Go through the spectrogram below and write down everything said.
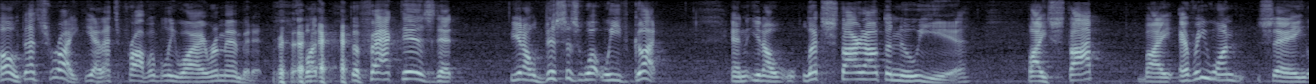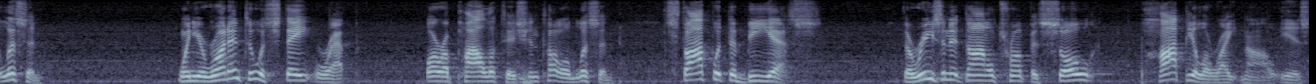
Oh, that's right. Yeah, that's probably why I remembered it. But the fact is that, you know, this is what we've got. And, you know, let's start out the new year by stop, by everyone saying, listen, when you run into a state rep or a politician, tell them, listen, stop with the BS. The reason that Donald Trump is so popular right now is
